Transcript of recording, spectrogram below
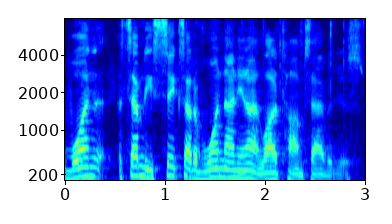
176 out of 199. A lot of Tom Savages.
